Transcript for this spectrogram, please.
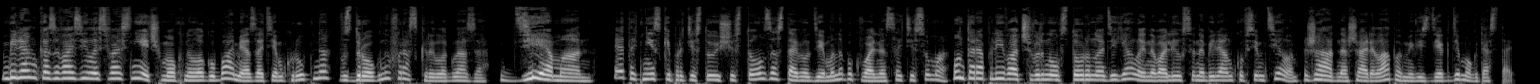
Белянка завозилась во сне, чмокнула губами, а затем крупно, вздрогнув, раскрыла глаза. «Демон!» Этот низкий протестующий стон заставил демона буквально сойти с ума. Он торопливо отшвырнул в сторону одеяла и навалился на белянку всем телом, жадно шаря лапами везде, где мог достать.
